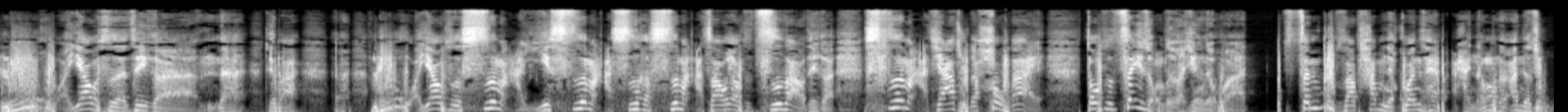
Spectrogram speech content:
如果要是这个，那对吧？如果要是司马懿、司马师和司马昭要是知道这个司马家族的后代都是这种德行的话，真不知道他们的棺材板还能不能摁得住。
